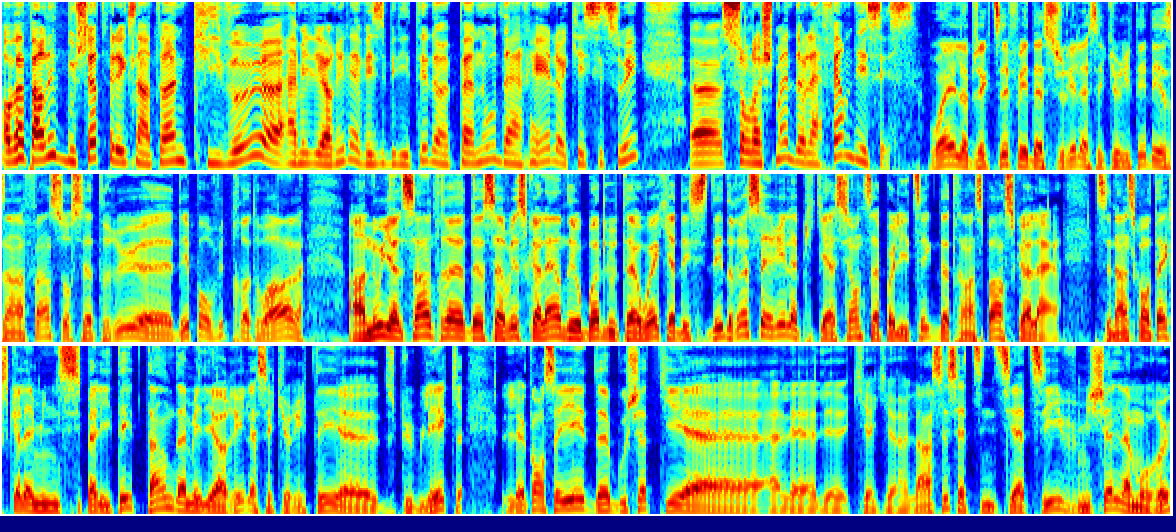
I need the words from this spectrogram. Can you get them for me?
On va parler de Bouchette Félix-Antoine qui veut euh, améliorer la visibilité d'un panneau d'arrêt qui est situé euh, sur le chemin de la ferme des Six. Oui, l'objectif est d'assurer la sécurité des enfants sur cette rue euh, dépourvue de trottoir. En nous, il y a le Centre de services scolaires des Hauts-Bois de l'Outaouais qui a décidé de resserrer l'application de sa politique de transport scolaire. C'est dans ce contexte que la municipalité tente d'améliorer la sécurité euh, du public. Le conseiller de Bouchette qui, est, à la- le- qui a, qui a lancé cette initiative, Michel Lamoureux,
